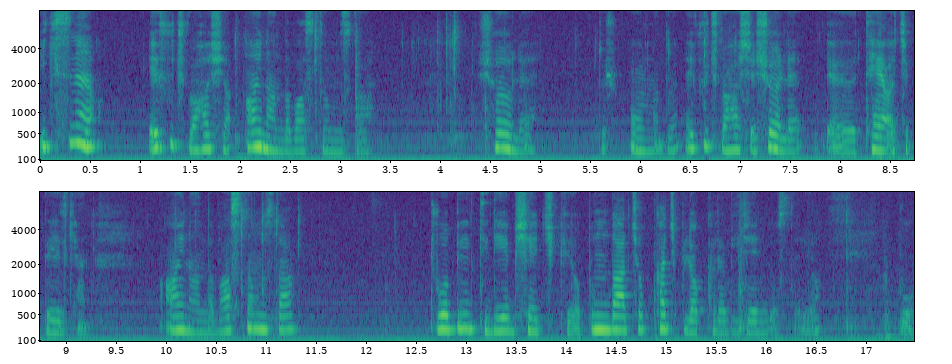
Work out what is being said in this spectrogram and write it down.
İkisine F3 ve H'a aynı anda bastığımızda şöyle dur olmadı. F3 ve H'a şöyle e, T açık değilken aynı anda bastığımızda durability diye bir şey çıkıyor. Bunu daha çok kaç blok kırabileceğini gösteriyor. Bu.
